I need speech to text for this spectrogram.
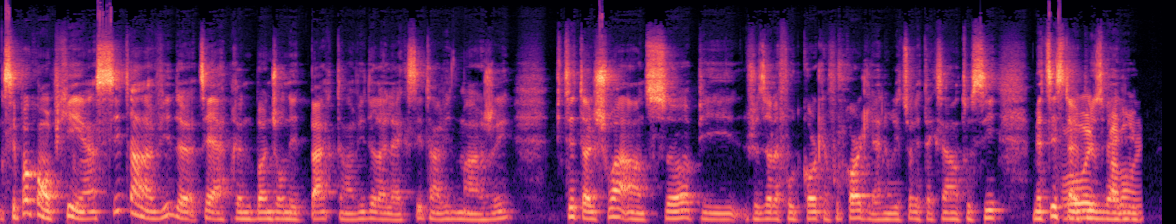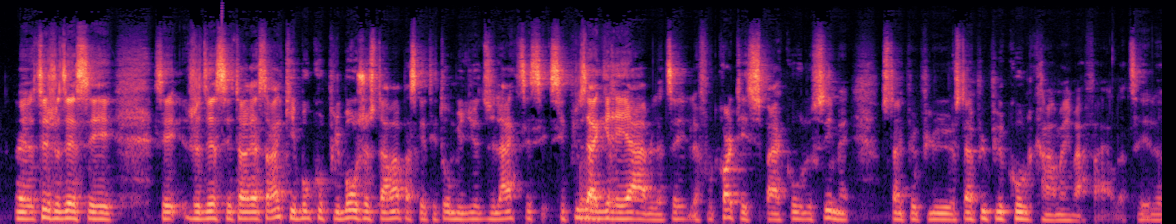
c'est pas compliqué. Hein? Si tu as envie de, tu sais, après une bonne journée de Pâques, tu as envie de relaxer, tu as envie de manger, puis tu as le choix entre ça, puis je veux dire, le food court, le food court, la nourriture est excellente aussi, mais tu sais, c'est un plus value. Euh, tu sais, je veux dire, c'est, c'est, je veux dire, c'est un restaurant qui est beaucoup plus beau justement parce que tu es au milieu du lac. C'est, c'est plus agréable. Tu sais, le food court est super cool aussi, mais c'est un peu plus, c'est un peu plus cool quand même à faire. Là, tu sais, là,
